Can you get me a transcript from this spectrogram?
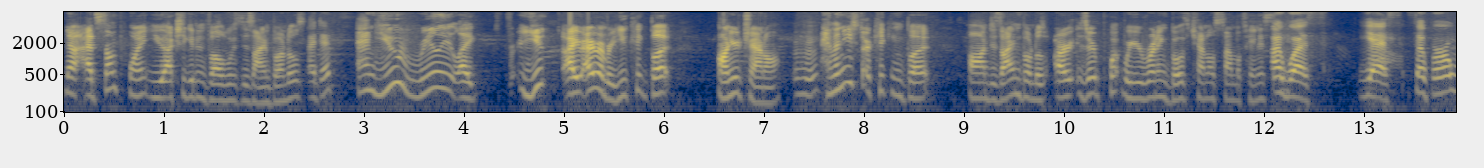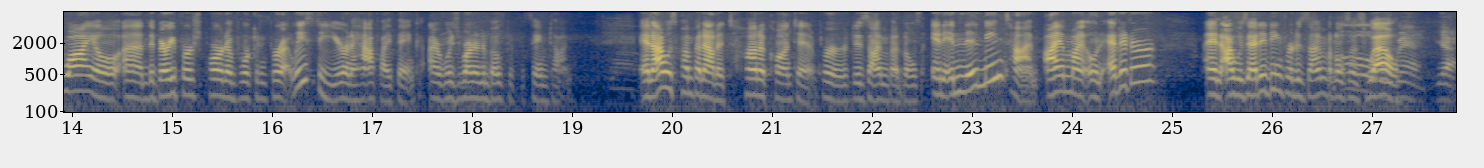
Now, at some point, you actually get involved with design bundles, I did. and you really like you. I, I remember you kick butt on your channel, Mm-hmm. and then you start kicking butt on design bundles. Are is there a point where you're running both channels simultaneously? I was. Yes. So for a while, um, the very first part of working for at least a year and a half, I think, I was running them both at the same time. And I was pumping out a ton of content for design bundles. And in the meantime, I am my own editor, and I was editing for design bundles as Oh, well. man, yeah.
